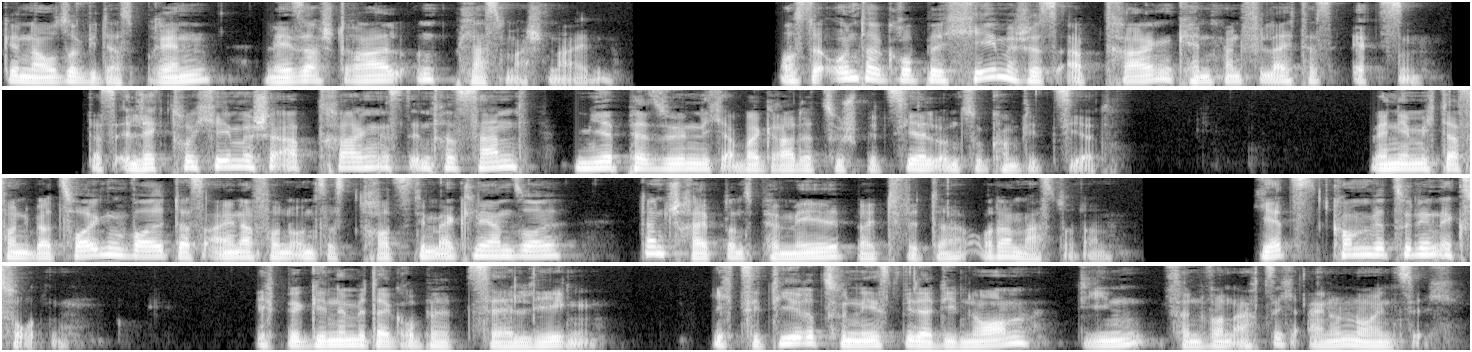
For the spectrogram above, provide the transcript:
Genauso wie das Brennen, Laserstrahl und Plasmaschneiden. Aus der Untergruppe Chemisches Abtragen kennt man vielleicht das Ätzen. Das elektrochemische Abtragen ist interessant, mir persönlich aber geradezu speziell und zu kompliziert. Wenn ihr mich davon überzeugen wollt, dass einer von uns es trotzdem erklären soll, dann schreibt uns per Mail bei Twitter oder Mastodon. Jetzt kommen wir zu den Exoten. Ich beginne mit der Gruppe Zerlegen. Ich zitiere zunächst wieder die Norm DIN 8591.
